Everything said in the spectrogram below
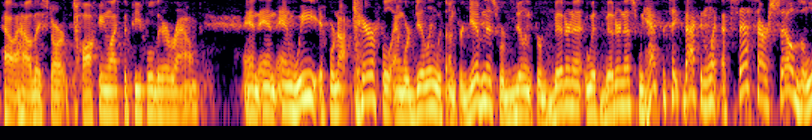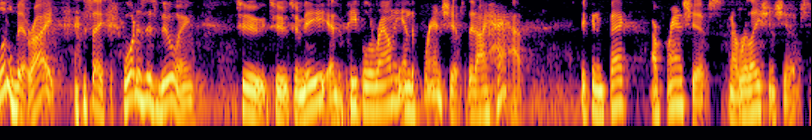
How how they start talking like the people they're around. And, and, and we, if we're not careful and we're dealing with unforgiveness, we're dealing for bitterness, with bitterness, we have to take back and assess ourselves a little bit, right? And say, what is this doing to, to, to me and the people around me and the friendships that I have. It can affect our friendships and our relationships.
